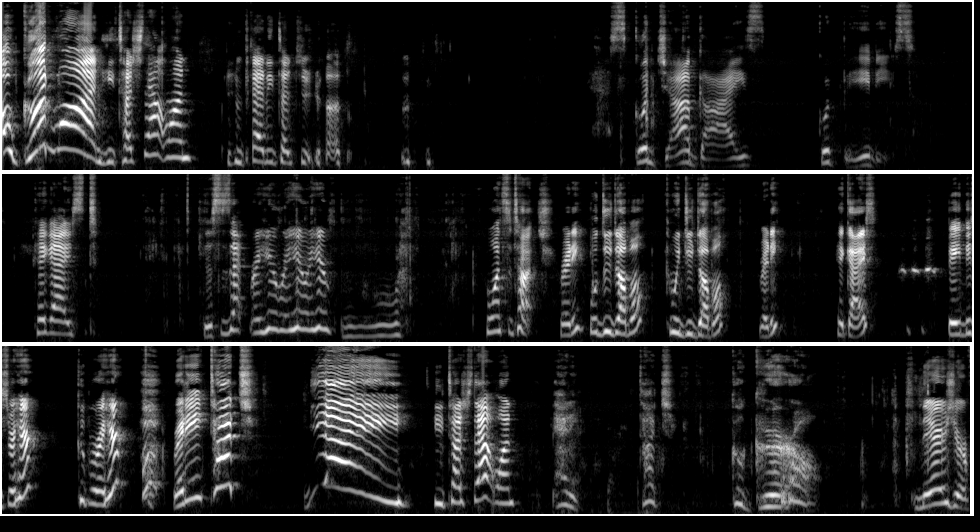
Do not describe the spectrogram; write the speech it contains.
Oh, good one. He touched that one. And Patty touched it. yes, good job, guys. Good babies. Okay, guys. This is it. Right here, right here, right here. Who wants to touch? Ready? We'll do double. Can we do double? Ready? Hey, guys. Babies right here. Cooper right here. Ready? Touch. Yay! He touched that one. Patty, touch. Good girl. There's your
